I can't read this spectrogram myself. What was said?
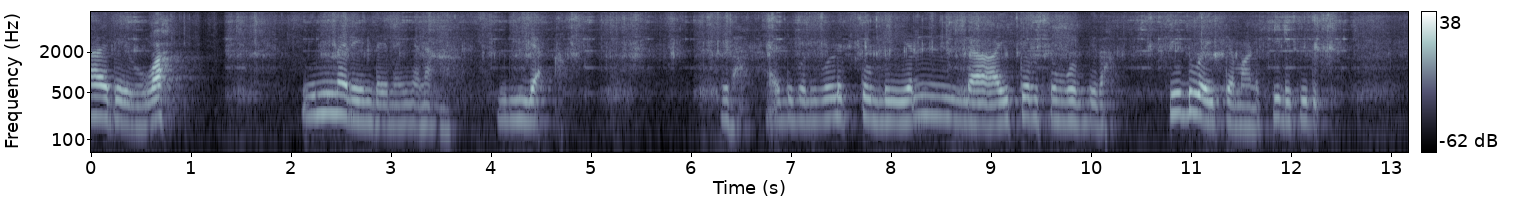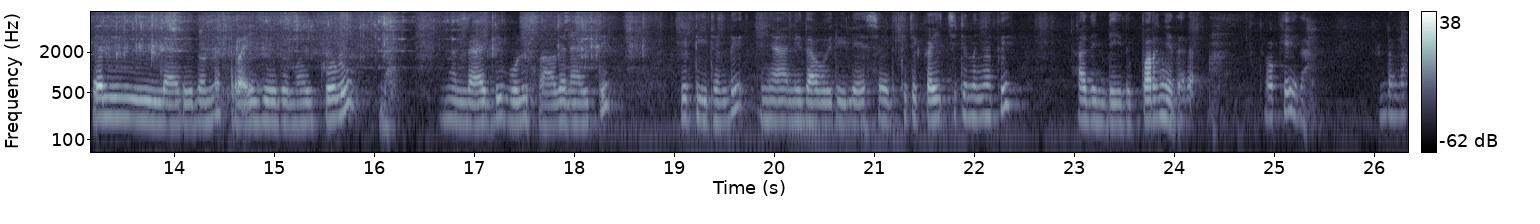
അരെ വാ. ഇന്നലെ ഉണ്ടേനെ ഇങ്ങനെ. ഇല്ല. ഇതാ അടിപൊളി വെളുത്തുള്ളി എല്ലാ ഐറ്റംസും കൊണ്ടിതാ കിടു ഐറ്റമാണ് കിടു കിടു. എല്ലാവരും ഇതൊന്ന് ട്രൈ ചെയ്ത് നോക്കിക്കോളൂ. ദാ, നല്ല അടിപൊളി സാധനമായിട്ട് കിട്ടിയിട്ടുണ്ട്. ഞാനിതാ ഒരു ലേശം എടുത്തിട്ട് കഴിച്ചിട്ട് നിങ്ങൾക്ക് അതിന്റെ ഇത് പറഞ്ഞു തരാം. ഓക്കെ ഇതാ. കണ്ടല്ലോ?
